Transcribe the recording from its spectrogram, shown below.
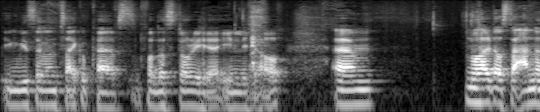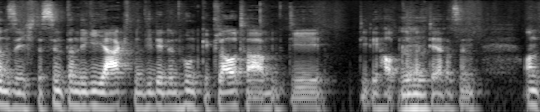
irgendwie Seven Psychopaths von der Story her ähnlich auf. Ähm, nur halt aus der anderen Sicht. Das sind dann die Gejagten, die dir den Hund geklaut haben, die die, die Hauptcharaktere sind. Und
